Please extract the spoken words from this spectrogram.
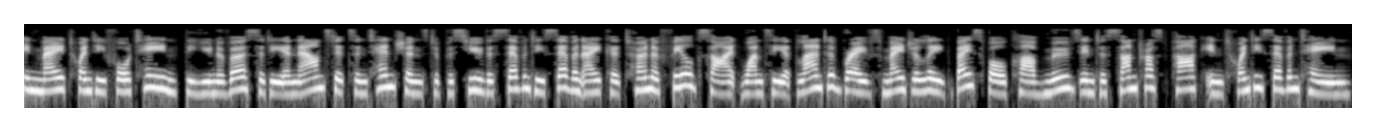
In May 2014, the university announced its intentions to pursue the 77-acre Turner Field site once the Atlanta Braves Major League Baseball club moves into SunTrust Park in 2017.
